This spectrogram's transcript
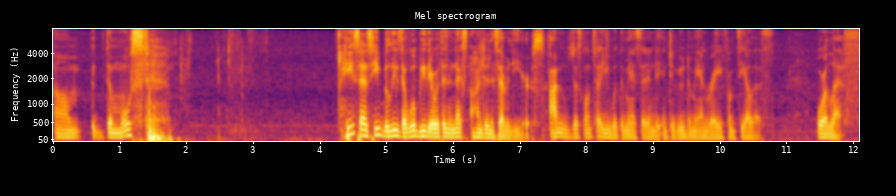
um, the most, he says he believes that we'll be there within the next 170 years. I'm just going to tell you what the man said in the interview, the man Ray from TLS, or less.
